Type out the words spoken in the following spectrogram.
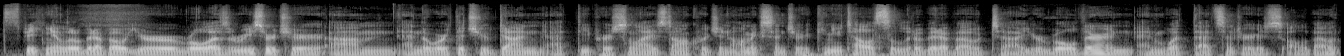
speaking a little bit about your role as a researcher um, and the work that you've done at the Personalized Oncogenomics Center. Can you tell us a little bit about uh, your role there and, and what that center is all about?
